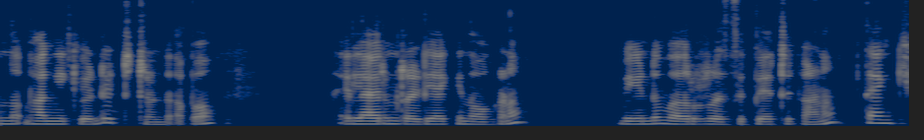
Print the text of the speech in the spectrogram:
ഒന്ന് ഭംഗിക്ക് വേണ്ടി ഇട്ടിട്ടുണ്ട്. അപ്പം എല്ലാവരും റെഡിയാക്കി നോക്കണം. വീണ്ടും വേറൊരു റെസിപ്പി ആയിട്ട് കാണാം. താങ്ക്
